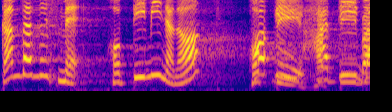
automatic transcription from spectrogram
看板娘、ホッピーミーナの、ホッピーハッピーバー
